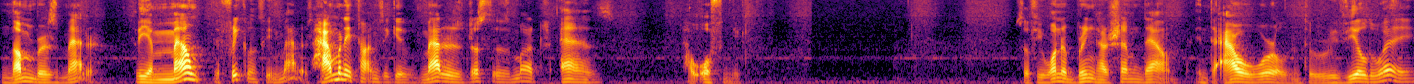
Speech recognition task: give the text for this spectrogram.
numbers matter. The amount, the frequency matters. How many times you give matters just as much as how often you give. So if you want to bring Hashem down into our world, into a revealed way,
